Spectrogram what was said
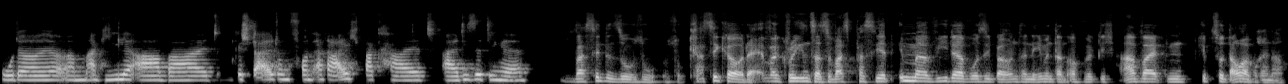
oder ähm, agile Arbeit, Gestaltung von Erreichbarkeit, all diese Dinge was sind denn so, so, so Klassiker oder Evergreens? Also was passiert immer wieder, wo Sie bei Unternehmen dann auch wirklich arbeiten? Gibt es so Dauerbrenner?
